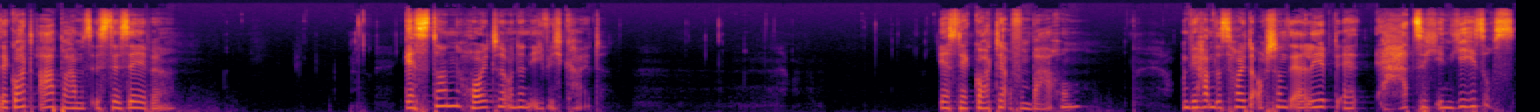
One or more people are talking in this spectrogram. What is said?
der Gott Abrahams ist derselbe. Gestern, heute und in Ewigkeit. Er ist der Gott der Offenbarung. Und wir haben das heute auch schon erlebt. Er, er hat sich in Jesus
